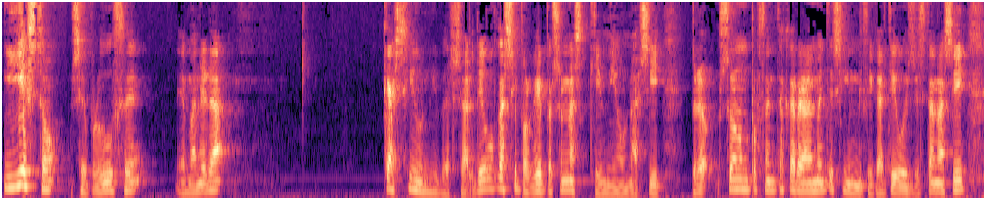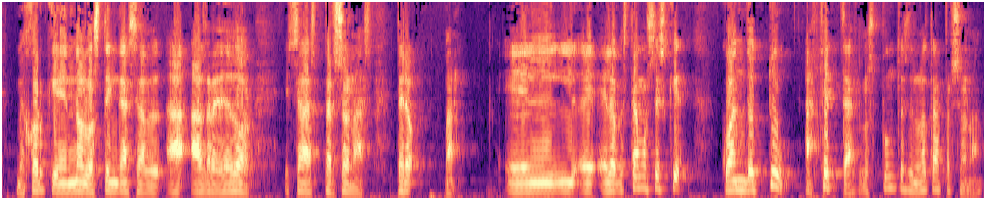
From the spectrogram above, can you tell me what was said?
Y esto se produce de manera casi universal. Digo casi porque hay personas que ni aún así, pero son un porcentaje realmente significativo y si están así, mejor que no los tengas alrededor, esas personas. Pero, bueno, lo que estamos es que cuando tú aceptas los puntos de la otra persona,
